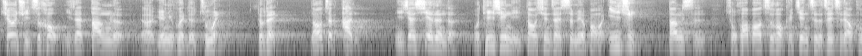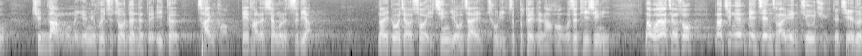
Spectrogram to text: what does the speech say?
纠举之后你在当了呃原民会的主委，对不对？然后这个案你现在卸任的，我提醒你，到现在是没有办法依据当时所花包之后可以建制的这资料库，去让我们原民会去做任何的一个参考 data 的相关的资料。那你跟我讲说已经有在处理，这不对的了哈。我是提醒你。那我要讲说，那今天被监察院纠举的结论，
